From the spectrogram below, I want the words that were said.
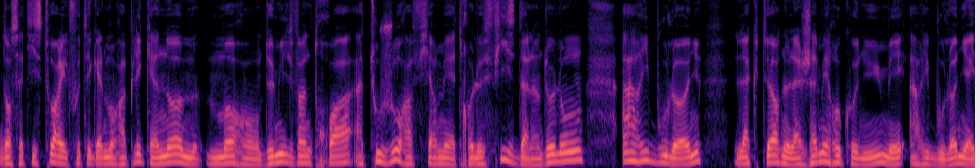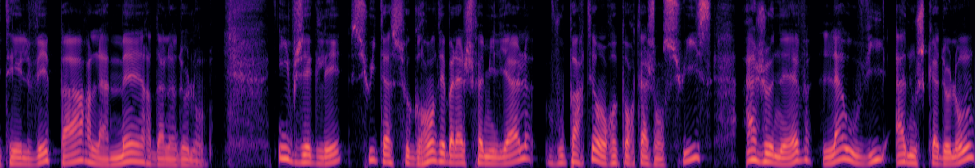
Dans cette histoire, il faut également rappeler qu'un homme mort en 2023 a toujours affirmé être le fils d'Alain Delon, Harry Boulogne. L'acteur ne l'a jamais reconnu, mais Harry Boulogne a été élevé par la mère d'Alain Delon. Yves Jéglé, suite à ce grand déballage familial, vous partez en reportage en Suisse, à Genève, là où vit Anouchka Delon.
